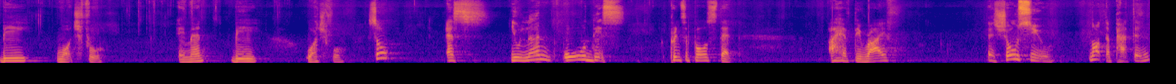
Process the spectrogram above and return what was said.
Be watchful. Amen. Be watchful. So, as you learn all these principles that I have derived, that shows you not the pattern,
